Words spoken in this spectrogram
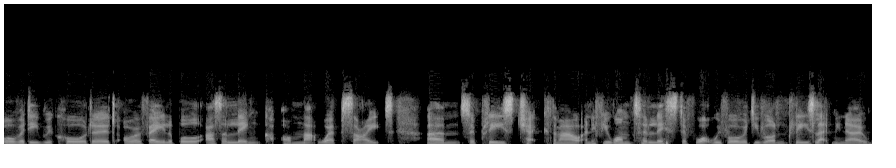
already recorded are available as a link on that website. Um, so please check them out. And if you want a list of what we've already run, please let me know.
